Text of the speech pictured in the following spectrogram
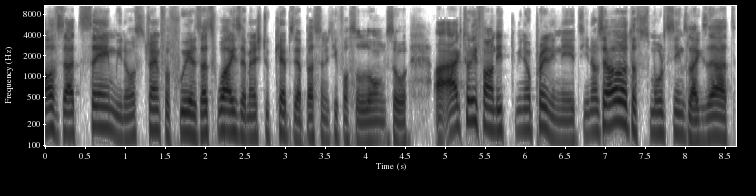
of that same, you know, strength of will. That's why they managed to keep their personality for so long. So I actually found it, you know, pretty neat. You know, there are a lot of small things like that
